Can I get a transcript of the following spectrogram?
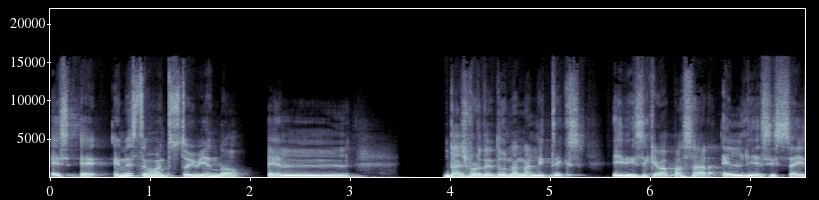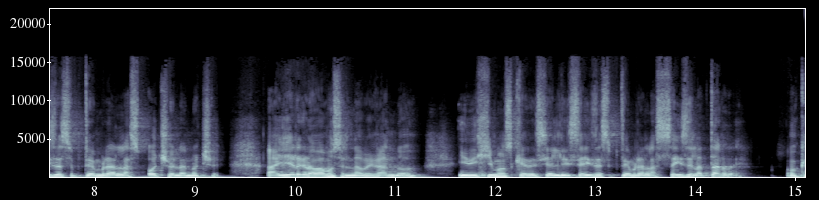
Eh, en este momento estoy viendo el dashboard de Dune Analytics y dice que va a pasar el 16 de septiembre a las 8 de la noche. Ayer grabamos el navegando y dijimos que decía el 16 de septiembre a las 6 de la tarde. Ok.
